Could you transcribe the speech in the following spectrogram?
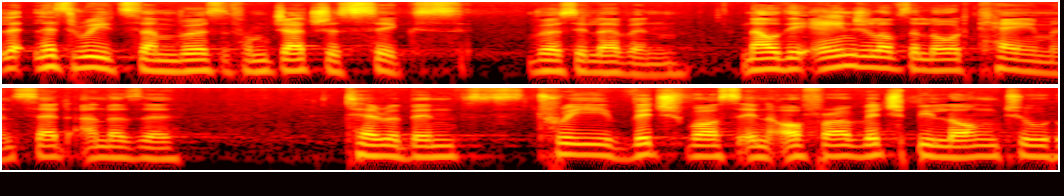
let, let's read some verses from Judges 6, verse 11. Now the angel of the Lord came and sat under the terebinth tree, which was in Ophrah, which belonged to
